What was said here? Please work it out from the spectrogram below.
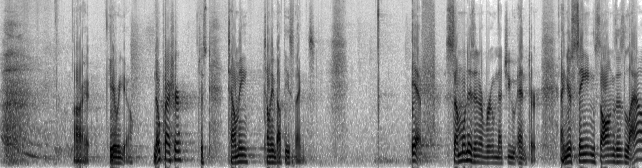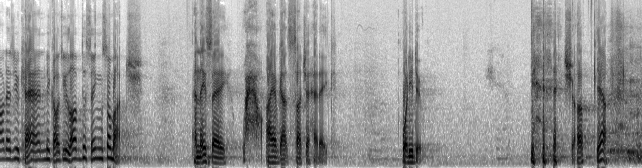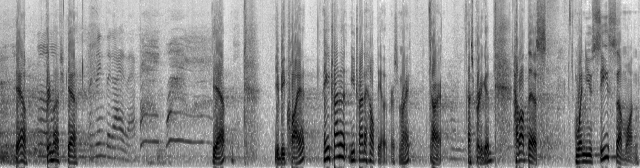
All right, here we go. No pressure. Just tell me, tell me about these things. If someone is in a room that you enter and you're singing songs as loud as you can because you love to sing so much, and they say, Wow, I have got such a headache. What do you do? Shut up. Yeah. Yeah, pretty much. Yeah. I think the guy that. Yeah. You be quiet, and you try to you try to help the other person, right? All right, that's pretty good. How about this? When you see someone,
